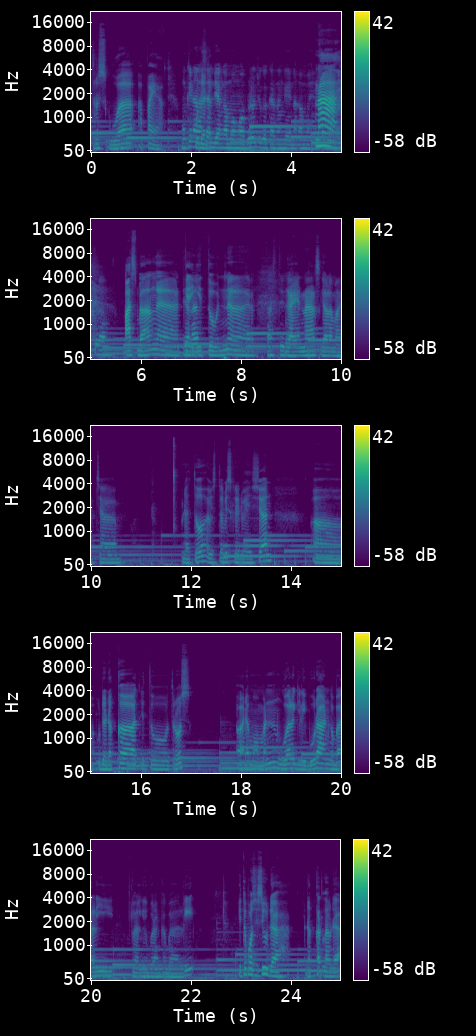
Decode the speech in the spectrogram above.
Terus gue apa ya mungkin Udah alasan dia nggak mau ngobrol juga karena nggak enak sama yang Nah. Ram. pas banget. Ya kayak kan? gitu bener. Pasti nggak enak segala macam udah tuh habis itu habis graduation eh, udah deket itu. Terus ada momen gue lagi liburan ke Bali. Gue lagi liburan ke Bali itu posisi udah deket lah udah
